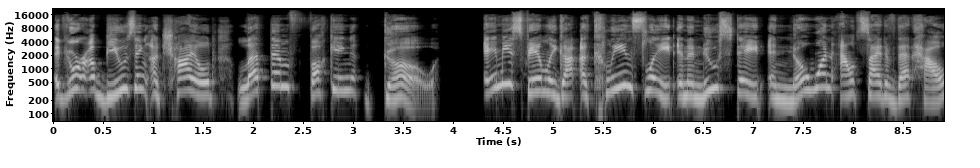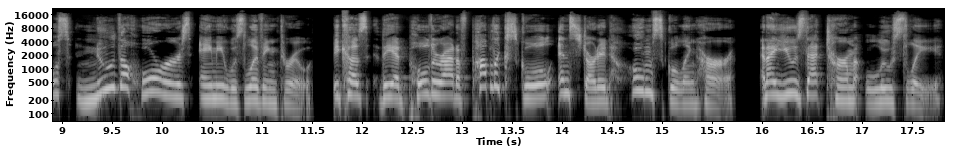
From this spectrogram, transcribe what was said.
if you're abusing a child, let them fucking go. Ame's family got a clean slate in a new state, and no one outside of that house knew the horrors Ame was living through because they had pulled her out of public school and started homeschooling her and I use that term loosely.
